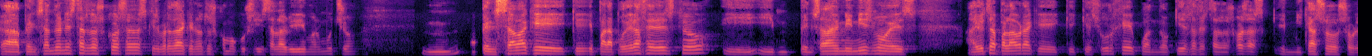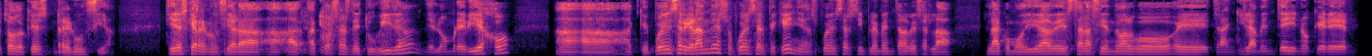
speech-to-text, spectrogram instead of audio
Ah, pensando en estas dos cosas, que es verdad que nosotros como cursistas las vivimos mucho, pensaba que, para poder hacer esto, y, pensaba en mí mismo, es hay otra palabra que, surge cuando quieres hacer estas dos cosas, en mi caso sobre todo, que es renuncia. Tienes que renunciar a, cosas de tu vida, del hombre viejo, a, que pueden ser grandes o pueden ser pequeñas, pueden ser simplemente a veces la, la comodidad de estar haciendo algo eh, tranquilamente y no querer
